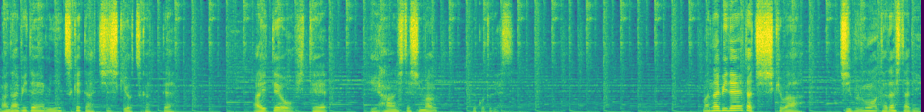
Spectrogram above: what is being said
学びで身につけた知識を使って相手を否定批判してしまうということです。学びで得た知識は自分を正したり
